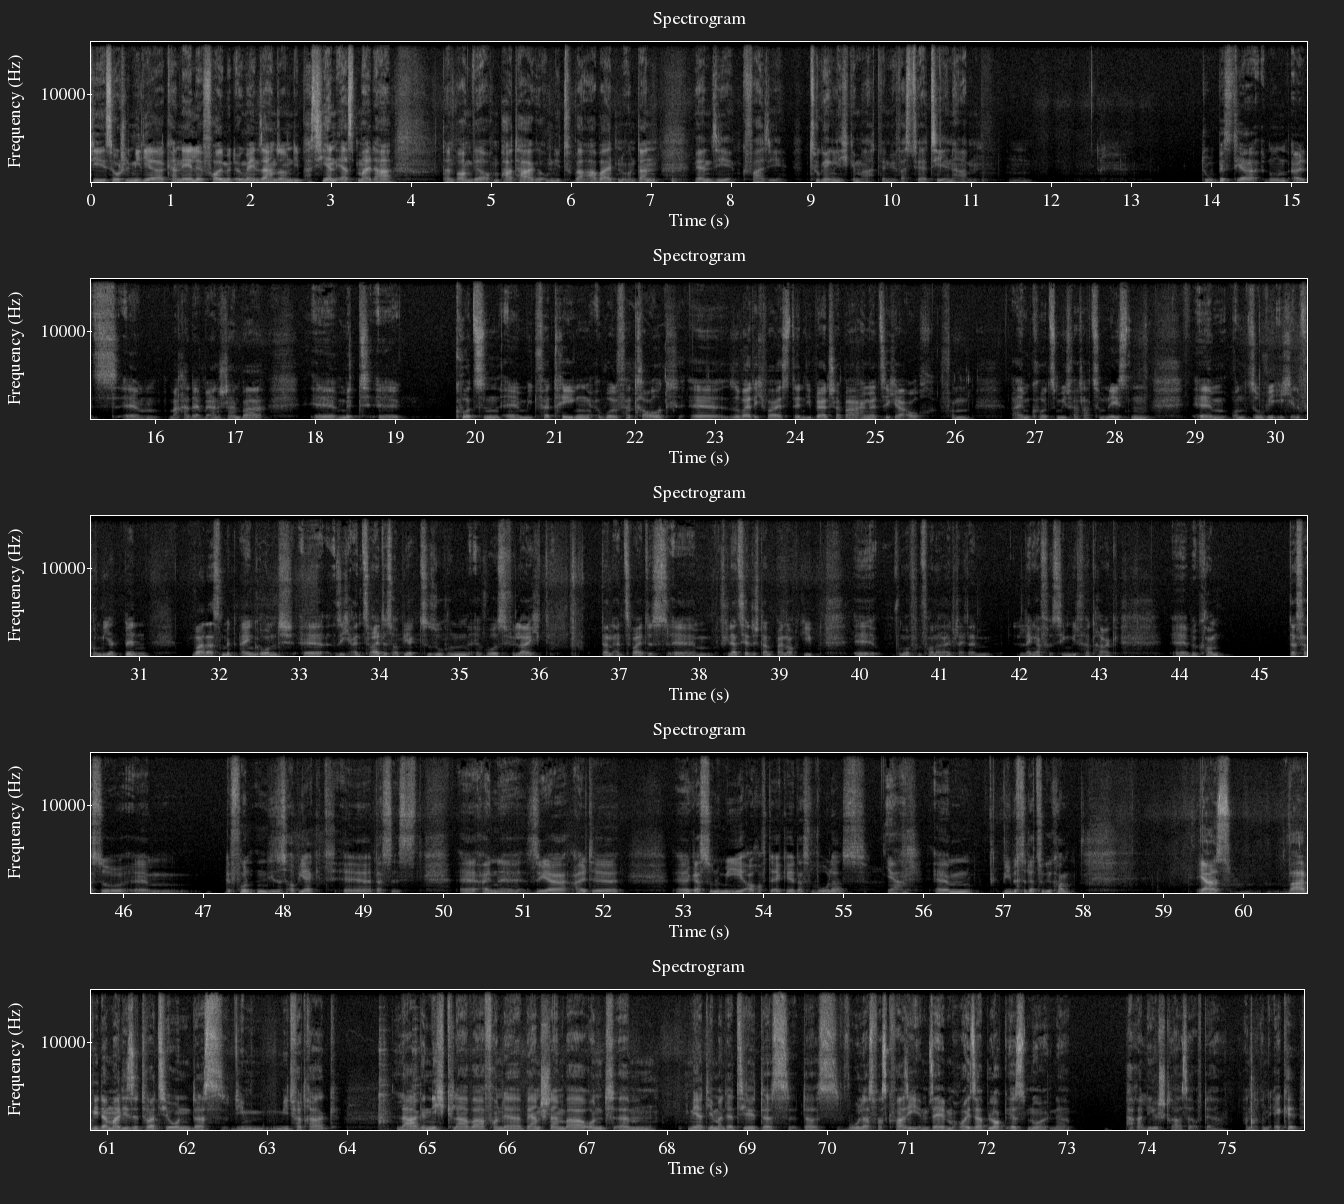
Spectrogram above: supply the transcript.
die Social Media Kanäle voll mit irgendwelchen Sachen, sondern die passieren erst mal da dann brauchen wir auch ein paar Tage, um die zu bearbeiten und dann werden sie quasi zugänglich gemacht, wenn wir was zu erzählen haben. Du bist ja nun als ähm, Macher der Bernsteinbar äh, mit äh, kurzen äh, Mietverträgen wohl vertraut, äh, soweit ich weiß, denn die Bernsteinbar hangelt sich ja auch von einem kurzen Mietvertrag zum nächsten. Ähm, und so wie ich informiert bin, war das mit ein Grund, äh, sich ein zweites Objekt zu suchen, äh, wo es vielleicht dann ein zweites ähm, finanzielles Standbein auch gibt, äh, wo man von vornherein vielleicht einen längerfristigen Mietvertrag äh, bekommt. Das hast du ähm, gefunden, dieses Objekt. Äh, das ist äh, eine sehr alte Gastronomie, auch auf der Ecke, das Wohlers. Ja. Ähm, wie bist du dazu gekommen? Ja, es war wieder mal die Situation, dass die Mietvertraglage nicht klar war von der Bernsteinbar und ähm, mir hat jemand erzählt, dass das Wohlers, was quasi im selben Häuserblock ist, nur in der Parallelstraße auf der anderen Ecke,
